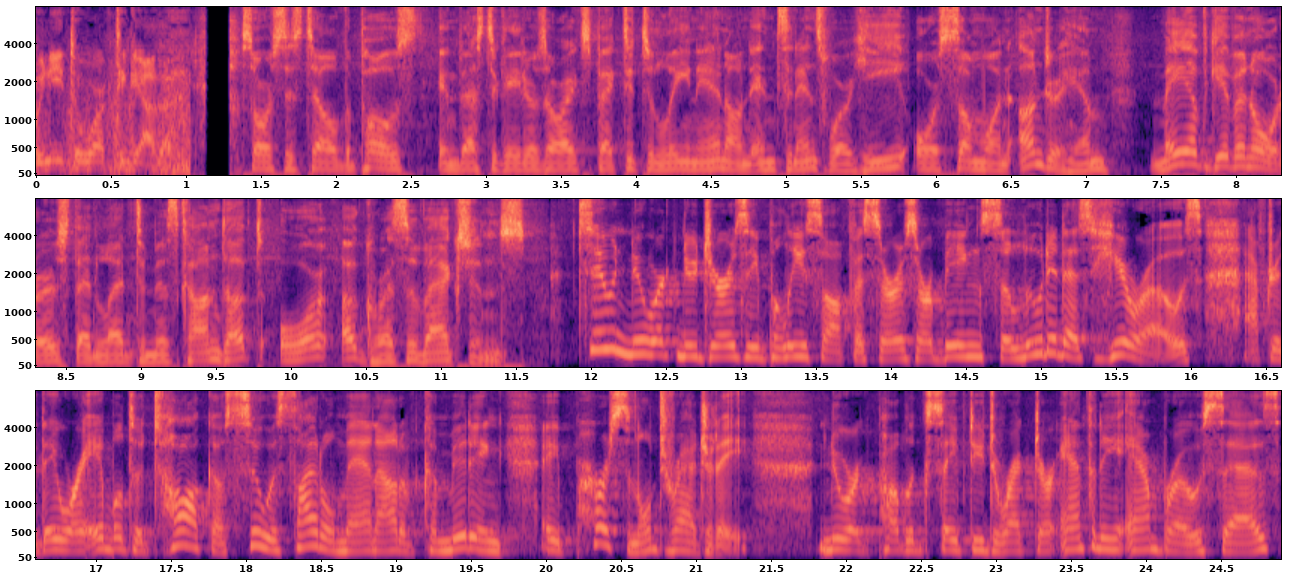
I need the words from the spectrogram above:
We need to work together. Sources tell the Post investigators are expected to lean in on incidents where he or someone under him may have given orders that led to misconduct or aggressive actions. Two Newark, New Jersey police officers are being saluted as heroes after they were able to talk a suicidal man out of committing a personal tragedy. Newark Public Safety Director Anthony Ambrose says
